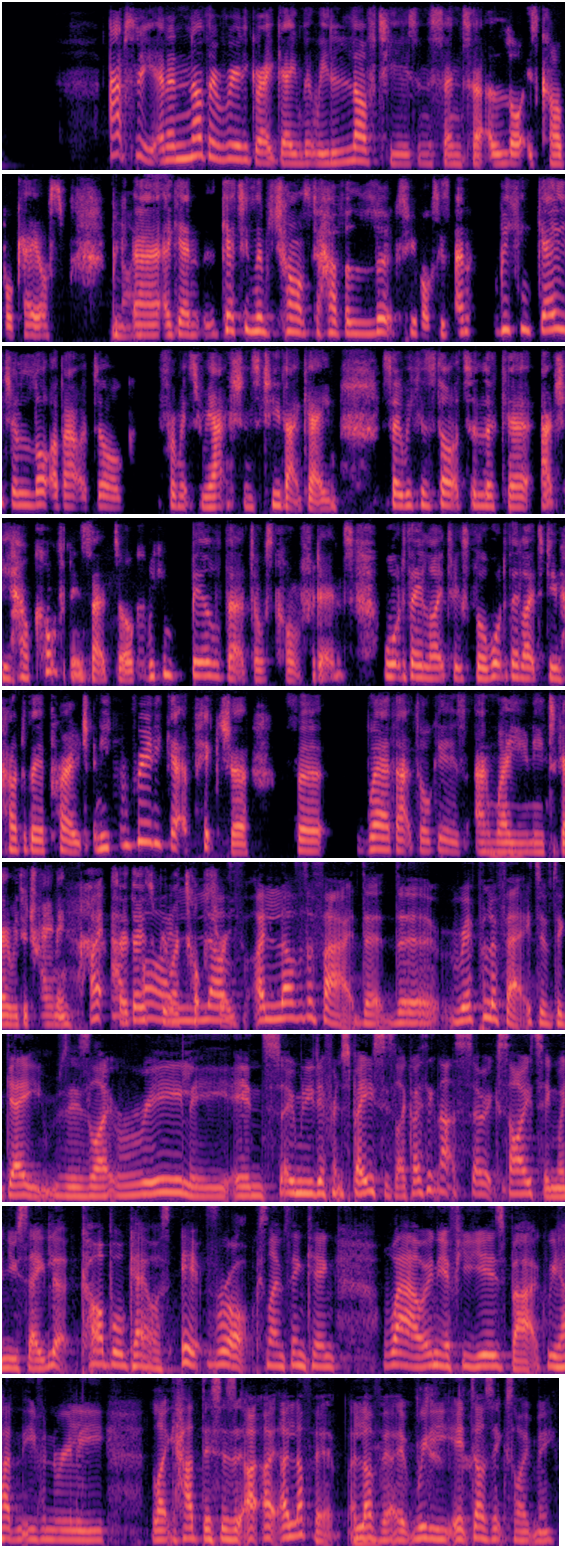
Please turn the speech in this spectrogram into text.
Absolutely. And another really great game that we love to use in the centre a lot is Cardboard Chaos. Nice. Uh, again, getting them a chance to have a look through boxes. And we can gauge a lot about a dog from its reactions to that game. So we can start to look at actually how confident is that dog. We can build that dog's confidence. What do they like to explore? What do they like to do? How do they approach? And you can really get a picture for where that dog is and where mm. you need to go with your training. I, so those oh, would be my top love, three. I love the fact that the ripple effect of the games is like really in so many different spaces. Like I think that's so exciting when you say, look, cardboard chaos, it rocks. And I'm thinking, wow, only a few years back we hadn't even really like had this as I, I love it. I love it. It really it does excite me.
